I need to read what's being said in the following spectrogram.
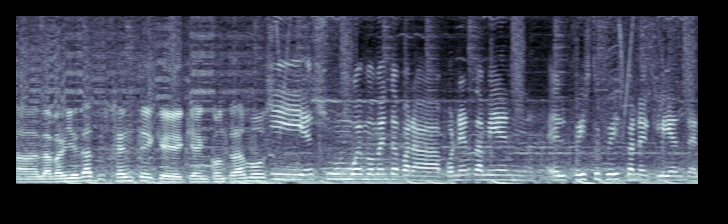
A la variedad de gente que, que encontramos. Y es un buen momento para poner también el face to face con el cliente.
